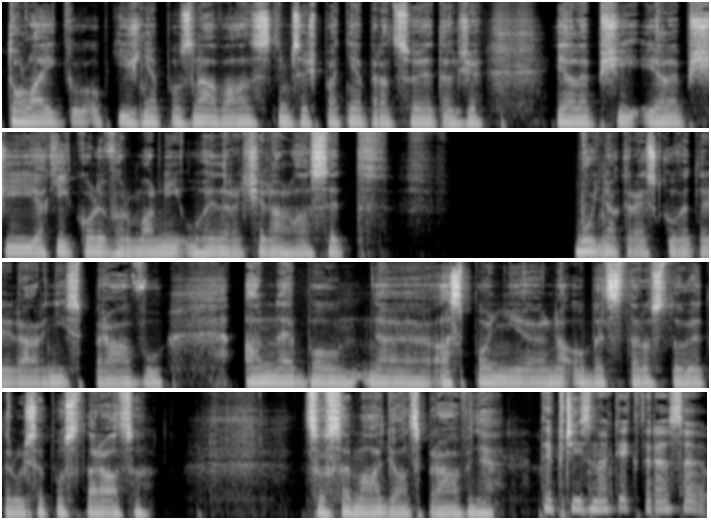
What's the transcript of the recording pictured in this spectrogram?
to like obtížně poznává, s tím se špatně pracuje, takže je lepší, je lepší jakýkoliv hromadný úhyn radši nahlásit buď na krajskou veterinární zprávu, anebo eh, aspoň na obec starostově, ten už se postará, co, co se má dělat správně. Ty příznaky, které se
